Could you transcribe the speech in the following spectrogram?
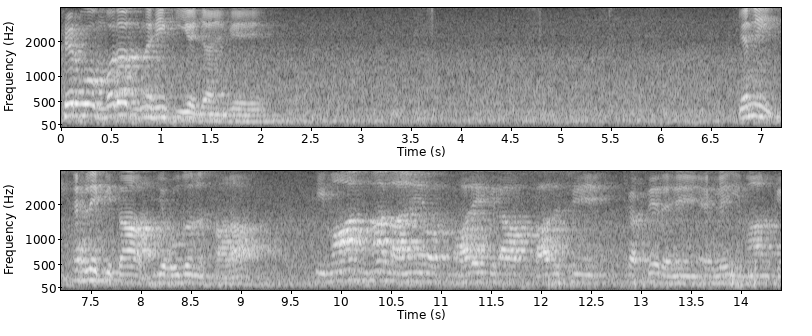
پھر وہ مدد نہیں کیے جائیں گے۔ یعنی اہل کتاب، یہود و نصارہ، ایمان نہ لائیں اور تمہارے خلاف سازشیں کرتے رہیں، اہل ایمان کے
